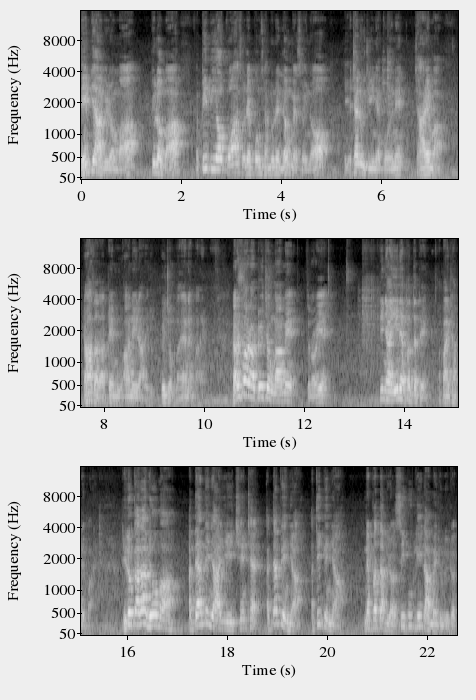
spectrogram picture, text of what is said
လင်းပြပြီးတော့မှပြုလုပ်ပါ PPO ကွာဆိုတဲ့ပုံစံမျိုးနဲ့လုပ်မယ်ဆိုရင်တော့ဒီအထက်လူကြီးနဲ့ကိုရင်နဲ့ဂျားထဲမှာဓာတ်စာသာတဲ့မှုအားနေတာတွေတွေ့ကြုံလာရနိုင်ပါတယ်။နောက်တစ်ခုကတော့တွေ့ကြုံလာမဲ့ကျွန်တော်တို့ရဲ့ပညာရေးနဲ့ပတ်သက်တဲ့အပိုင်းခြားဖြစ်ပါတယ်။ဒီလိုကာလမျိုးမှာအတန်းပညာရေးချင်းထက်အသက်ပညာအသိပညာနဲ့ပတ်သက်ပြီးတော့စီပူလေးလာမဲ့လူတွေအတွက်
